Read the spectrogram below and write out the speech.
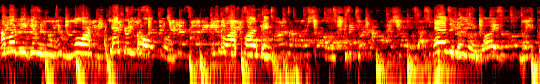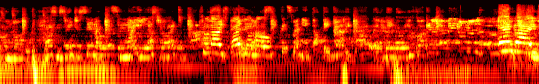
I might be giving you more. I can't show you the whole tour. This is the last part, I think. And this is the right. So guys, as you know, and guys,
